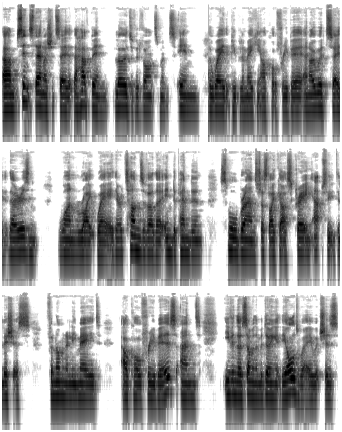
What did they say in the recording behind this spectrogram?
Um, since then, I should say that there have been loads of advancements in the way that people are making alcohol-free beer, and I would say that there isn't one right way. There are tons of other independent small brands just like us creating absolutely delicious, phenomenally made alcohol-free beers, and even though some of them are doing it the old way, which is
